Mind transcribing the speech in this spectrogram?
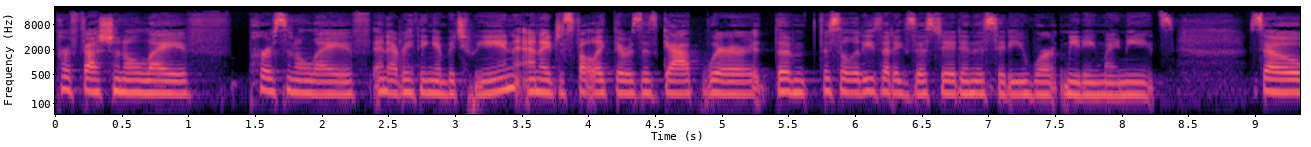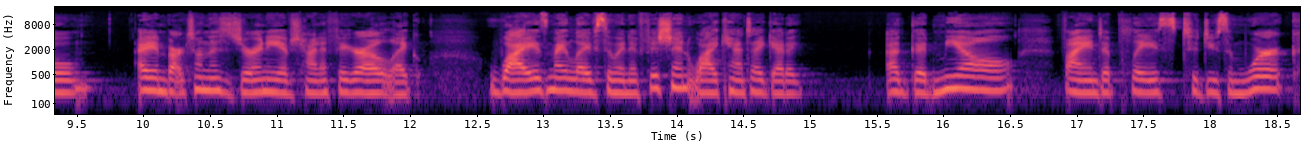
professional life, personal life and everything in between. And I just felt like there was this gap where the facilities that existed in the city weren't meeting my needs. So I embarked on this journey of trying to figure out like, why is my life so inefficient? Why can't I get a, a good meal, find a place to do some work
